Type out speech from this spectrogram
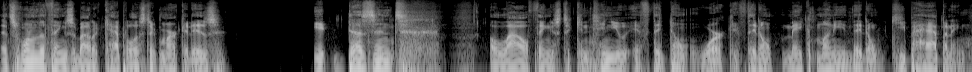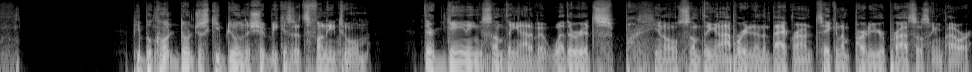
That's one of the things about a capitalistic market is it doesn't allow things to continue if they don't work. If they don't make money, they don't keep happening. People don't just keep doing the shit because it's funny to them they're gaining something out of it, whether it's you know something operating in the background, taking up part of your processing power.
